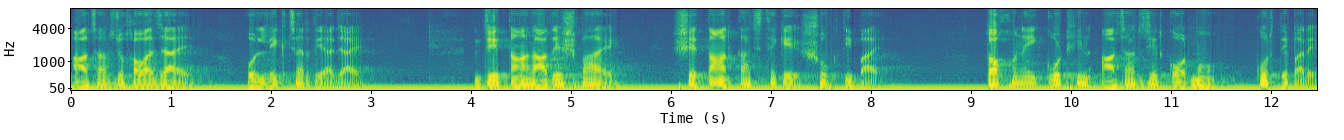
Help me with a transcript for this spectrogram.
আচার্য হওয়া যায় ও লেকচার দেয়া যায়। যে তার আদেশ পায়, সে তার কাছ থেকে শক্তি পায়। তখন এই কঠিন আচার্যের কর্ম করতে পারে।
